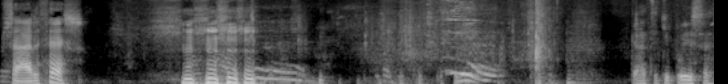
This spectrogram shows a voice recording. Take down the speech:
ψάριθες. Κάτσε εκεί που είσαι.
